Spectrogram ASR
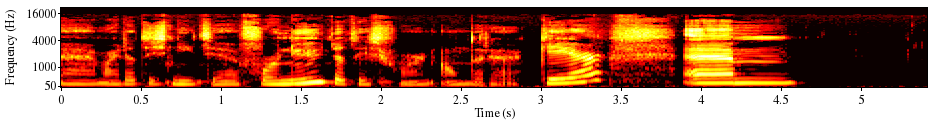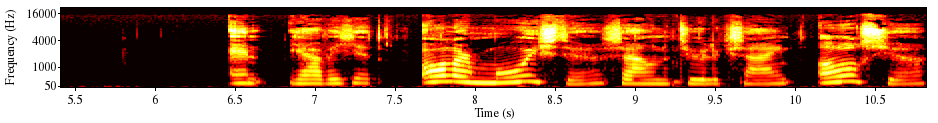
Uh, maar dat is niet uh, voor nu, dat is voor een andere keer. Um, en ja, weet je, het allermooiste zou natuurlijk zijn als je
